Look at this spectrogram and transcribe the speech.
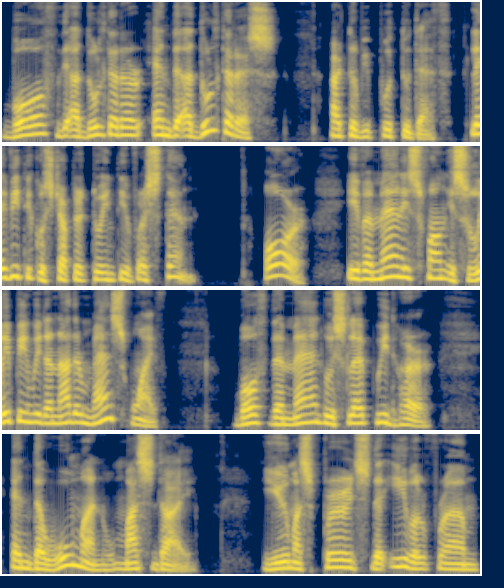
Both the adulterer and the adulteress are to be put to death. Leviticus chapter 20 verse 10. Or, if a man is found sleeping with another man's wife, both the man who slept with her and the woman must die. You must purge the evil from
